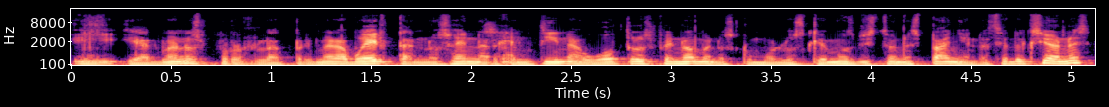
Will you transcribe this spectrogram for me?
y, al menos por la primera vuelta, no sé, en Argentina u otros fenómenos como los que hemos visto en España en las elecciones,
